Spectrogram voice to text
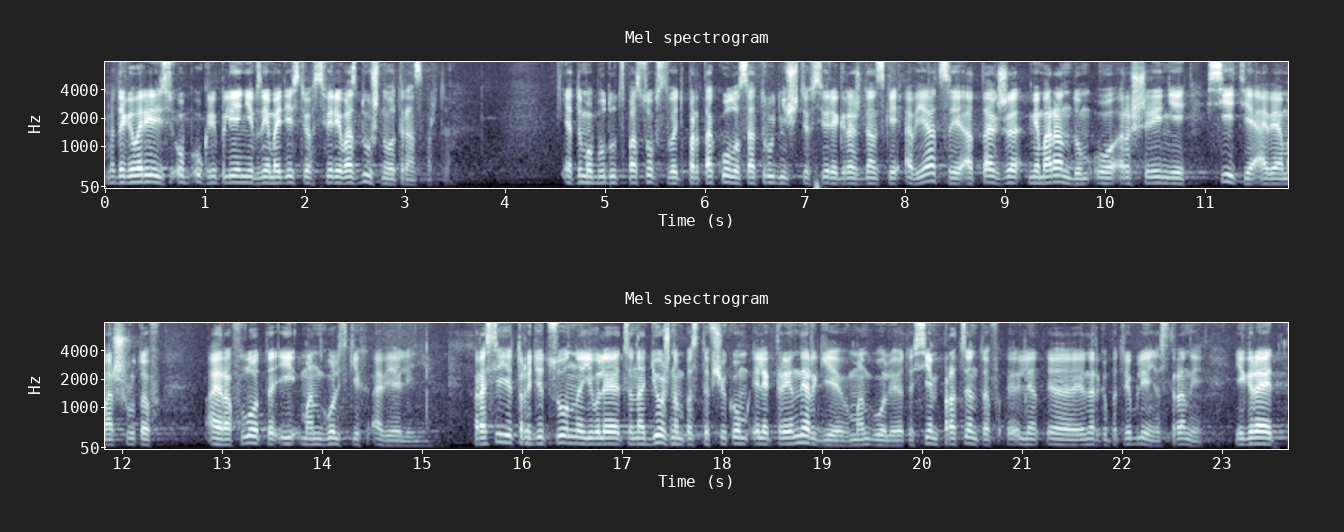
Мы договорились об укреплении взаимодействия в сфере воздушного транспорта – Этому будут способствовать протоколы сотрудничества в сфере гражданской авиации, а также меморандум о расширении сети авиамаршрутов аэрофлота и монгольских авиалиний. Россия традиционно является надежным поставщиком электроэнергии в Монголию. Это 7% э, энергопотребления страны. Играет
